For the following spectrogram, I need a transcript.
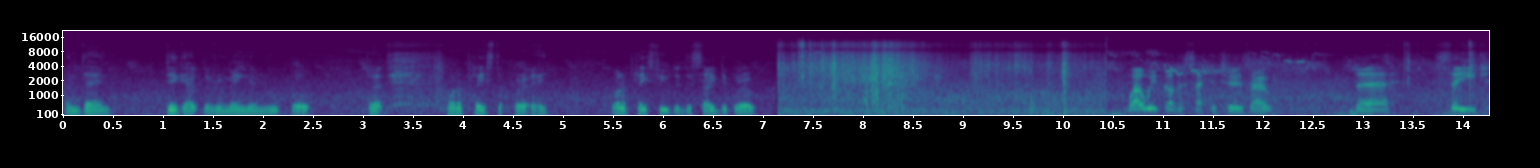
and then dig out the remaining root ball. But what a place to put it, eh? What a place for you to decide to grow. Well, we've got the secateurs out. The sage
